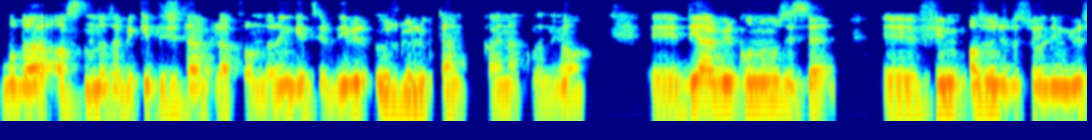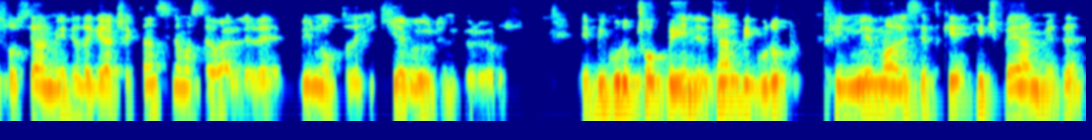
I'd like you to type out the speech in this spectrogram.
Bu da aslında tabii ki dijital platformların getirdiği bir özgürlükten kaynaklanıyor. E, diğer bir konumuz ise e, film az önce de söylediğim gibi sosyal medyada gerçekten sinema severleri bir noktada ikiye böldüğünü görüyoruz. E, bir grup çok beğenirken bir grup filmi maalesef ki hiç beğenmedi.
